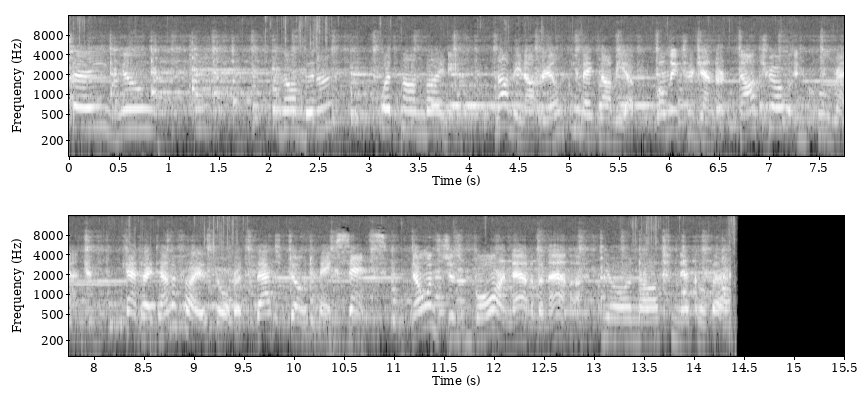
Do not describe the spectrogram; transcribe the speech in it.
say you non-binary? What non-binary? Nabi not real. You make Nabi up. Only two gender. Nacho and Cool Ranch. Can't identify as Dorbert. That don't make sense. No one's just born Nana Banana. You're not Nickelback.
